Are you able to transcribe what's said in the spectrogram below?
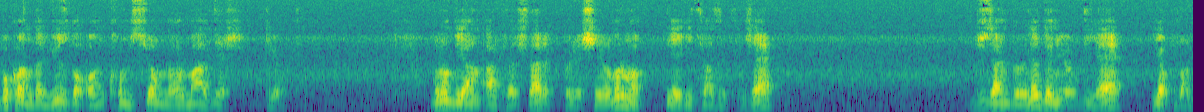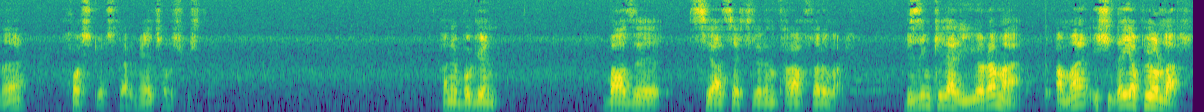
Bu konuda yüzde on komisyon normaldir. Bunu duyan arkadaşlar böyle şey olur mu diye itiraz edince düzen böyle dönüyor diye yapılanı hoş göstermeye çalışmıştı. Hani bugün bazı siyasetçilerin tarafları var. Bizimkiler yiyor ama ama işi de yapıyorlar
